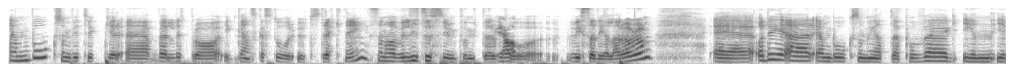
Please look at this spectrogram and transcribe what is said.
en bok som vi tycker är väldigt bra i ganska stor utsträckning. Sen har vi lite synpunkter Ja. på vissa delar av dem. Eh, och det är en bok som heter På väg in i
